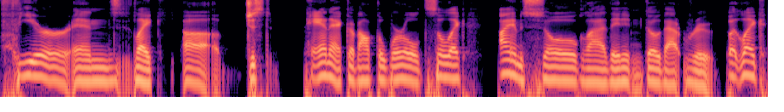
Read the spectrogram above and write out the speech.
fear and like uh just panic about the world. So like I am so glad they didn't go that route. But like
